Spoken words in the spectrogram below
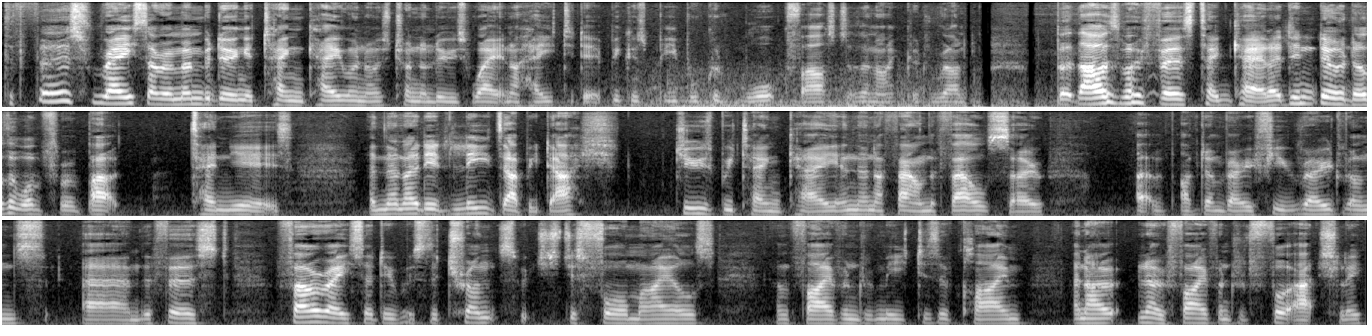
The first race I remember doing a 10k when I was trying to lose weight and I hated it because people could walk faster than I could run. But that was my first 10k and I didn't do another one for about 10 years. And then I did Leeds Abbey Dash, Dewsbury 10k and then I found the fells so I've, I've done very few road runs. Um, the first fell race I did was the Trunts which is just four miles and 500 meters of climb. And I no 500 foot actually.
